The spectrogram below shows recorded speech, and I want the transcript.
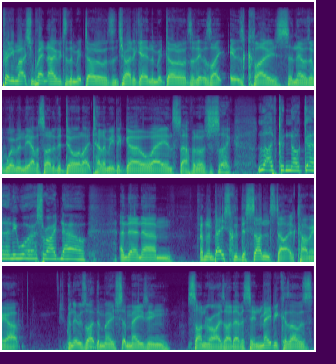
pretty much went over to the McDonald's and tried to get in the McDonald's and it was like it was closed and there was a woman the other side of the door like telling me to go away and stuff and I was just like life could not get any worse right now and then um and then basically the sun started coming up and it was like the most amazing sunrise I'd ever seen. Maybe because I was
